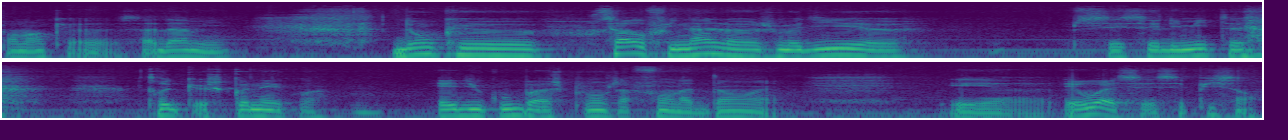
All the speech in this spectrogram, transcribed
pendant que Saddam. il- Donc, euh, ça, au final, euh, je me dis. euh, c'est limite euh, un truc que je connais, quoi. Et du coup, bah, je plonge à fond là-dedans. Et, et, euh, et ouais, c'est puissant.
